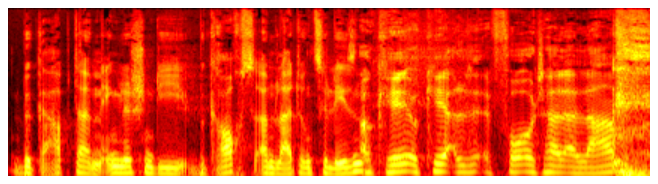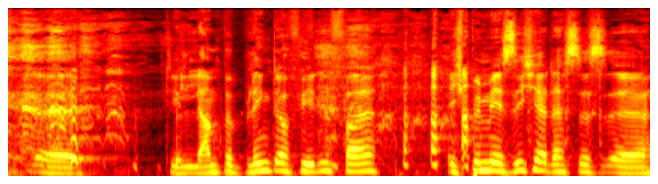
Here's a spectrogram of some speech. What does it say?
Begabter im Englischen die Gebrauchsanleitung zu lesen. Okay, okay, alles- Vorurteil, Alarm. die Lampe blinkt auf jeden Fall. Ich bin mir sicher, dass das äh,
